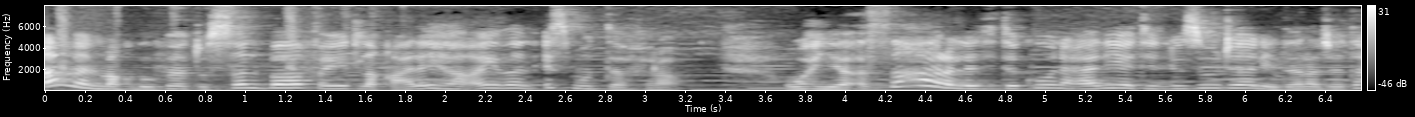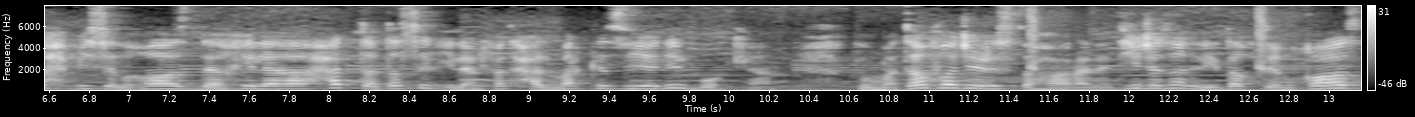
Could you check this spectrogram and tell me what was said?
أما المقذوفات الصلبة فيطلق عليها أيضا اسم التفرة وهي الصهارة التي تكون عالية اللزوجة لدرجة تحبس الغاز داخلها حتى تصل إلى الفتحة المركزية للبركان ثم تنفجر الصهارة نتيجة لضغط الغاز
